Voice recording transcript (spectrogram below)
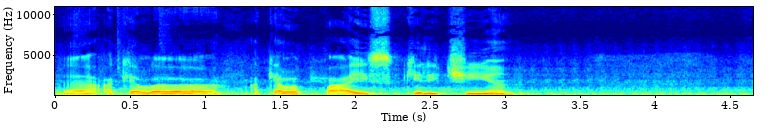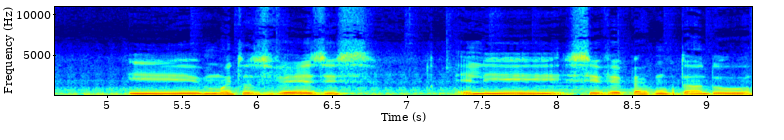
né? aquela, aquela paz que ele tinha. E muitas vezes ele se vê perguntando,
